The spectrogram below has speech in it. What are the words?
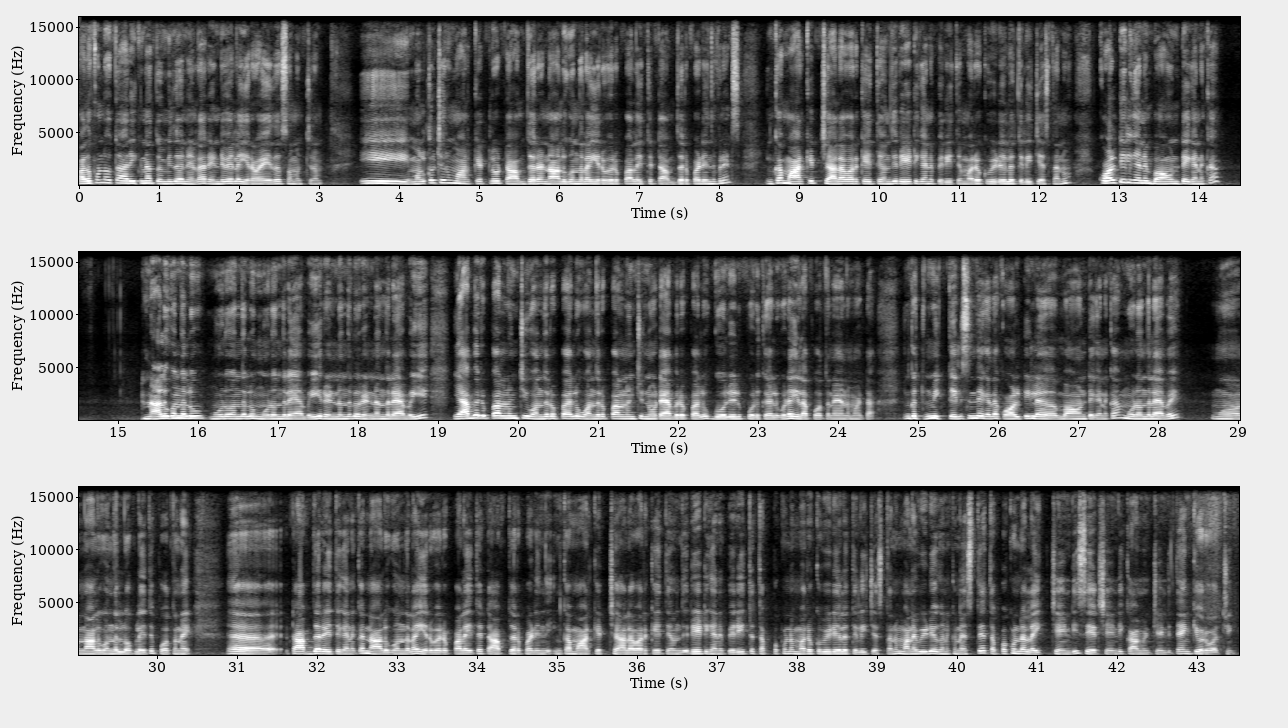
పదకొండవ తారీఖున తొమ్మిదో నెల రెండు వేల ఇరవై ఐదో సంవత్సరం. ఈ మొలకల్చూరు మార్కెట్లో టాప్ ధర నాలుగు వందల ఇరవై రూపాయలు అయితే టాప్ ధర పడింది ఫ్రెండ్స్. ఇంకా మార్కెట్ చాలా వరకు అయితే ఉంది. రేటు కానీ పెరిగితే మరొక వీడియోలో తెలియజేస్తాను. క్వాలిటీలు కానీ బాగుంటే కనుక నాలుగు వందలు మూడు వందలు మూడు వందల యాభై రెండు వందలు రెండు వందల యాభై యాభై రూపాయల నుంచి వంద రూపాయలు వంద రూపాయల నుంచి నూట యాభై రూపాయలు గోళీలు పొడికాయలు కూడా ఇలా పోతున్నాయి అన్నమాట ఇంకా మీకు తెలిసిందే కదా క్వాలిటీలు బాగుంటే కనుక మూడు వందల యాభై నాలుగు వందల లోపల అయితే పోతున్నాయి టాప్ ధర అయితే కనుక నాలుగు వందల ఇరవై రూపాయలు అయితే టాప్ ధర పడింది. ఇంకా మార్కెట్ చాలా వరకు అయితే ఉంది. రేటు కానీ పెరిగితే తప్పకుండా మరొక వీడియోలో తెలియజేస్తాను. మన వీడియో కనుక నచ్చితే తప్పకుండా లైక్ చేయండి షేర్ చేయండి కామెంట్ చేయండి. Thank you for watching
